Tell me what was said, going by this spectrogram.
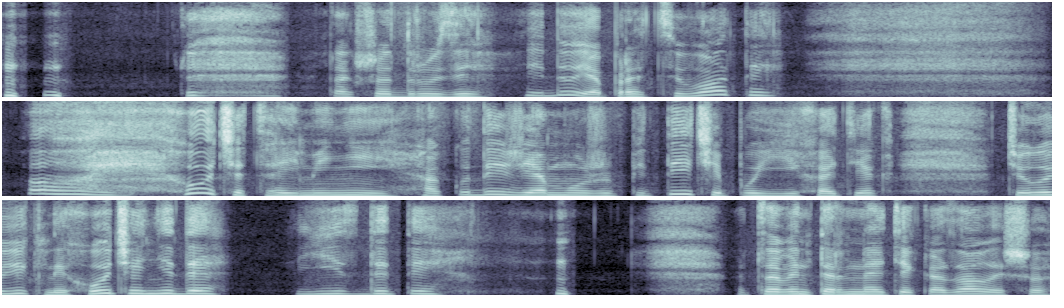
Так що, друзі, йду я працювати. Ой, хочеться і мені. А куди ж я можу піти чи поїхати, як чоловік не хоче ніде їздити. Це в інтернеті казали, що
